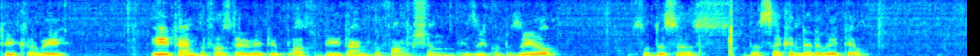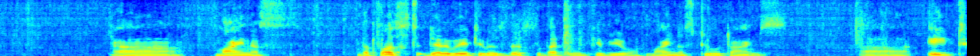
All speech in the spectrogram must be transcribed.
take away a times the first derivative plus b times the function is equal to 0 so this is the second derivative uh, minus the first derivative is this so that will give you minus 2 times uh, 8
